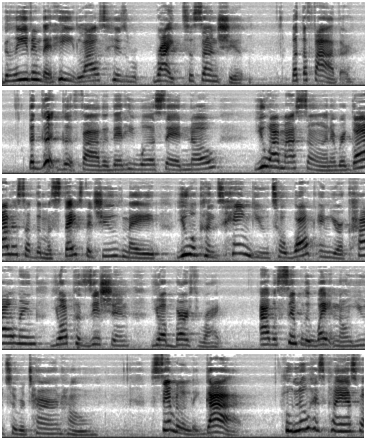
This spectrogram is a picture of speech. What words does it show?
believing that he'd lost his right to sonship. But the father, the good, good father that he was, said, No, you are my son, and regardless of the mistakes that you've made, you will continue to walk in your calling, your position, your birthright. I was simply waiting on you to return home. Similarly, God, who knew his plans for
